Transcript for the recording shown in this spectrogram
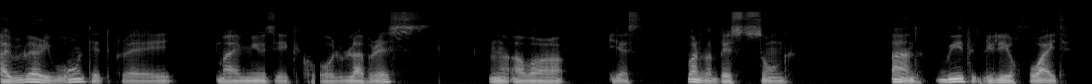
I really wanted to play my music called Loveless, mm, our yes one of the best song, and with Lily White.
